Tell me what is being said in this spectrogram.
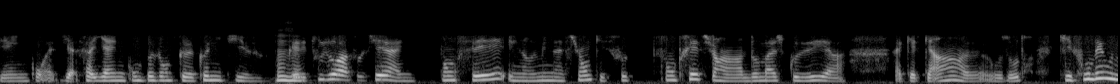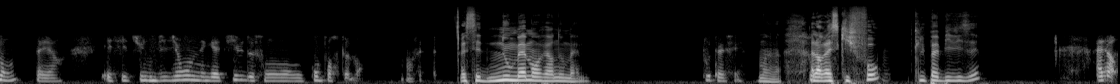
il y, a une composante cognitive. Mhm. Elle est toujours associée à une pensée, une rumination qui est centrée sur un dommage causé à, quelqu'un, euh, aux autres, qui est fondée ou non d'ailleurs. Et c'est une vision négative de son comportement, en fait. Et c'est nous-mêmes envers nous-mêmes. Tout à fait. Voilà. Alors, est-ce qu'il faut culpabiliser? Alors,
